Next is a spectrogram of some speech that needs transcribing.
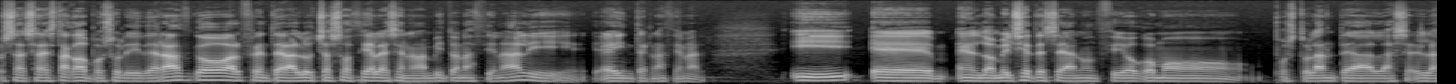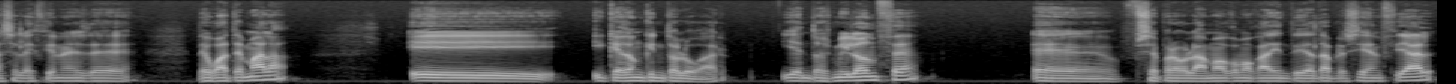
se ha destacado por su liderazgo al frente de las luchas sociales en el ámbito nacional y, e internacional. Y eh, en el 2007 se anunció como postulante a las, las elecciones de, de Guatemala y, y, quedó en quinto lugar. Y en 2011 eh, se proclamó como candidata presidencial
